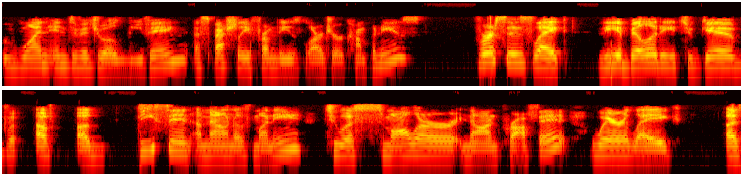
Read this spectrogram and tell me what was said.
one individual leaving, especially from these larger companies versus like the ability to give a, a decent amount of money to a smaller nonprofit where like a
